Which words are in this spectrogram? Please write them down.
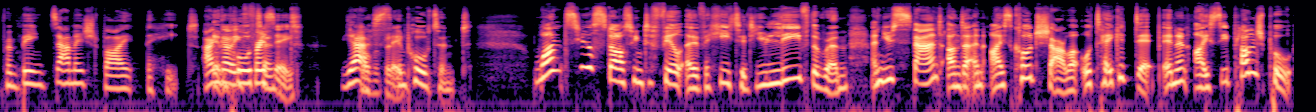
from being damaged by the heat and important. going frizzy. Yes, probably. important. Once you're starting to feel overheated, you leave the room and you stand under an ice cold shower or take a dip in an icy plunge pool,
